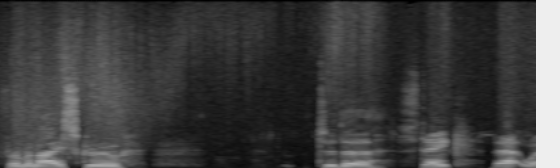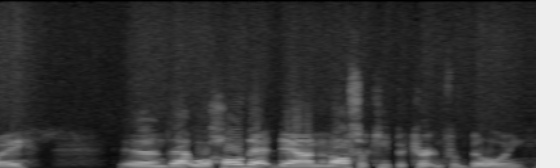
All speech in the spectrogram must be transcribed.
from an eye screw to the stake that way and that will hold that down and also keep the curtain from billowing.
